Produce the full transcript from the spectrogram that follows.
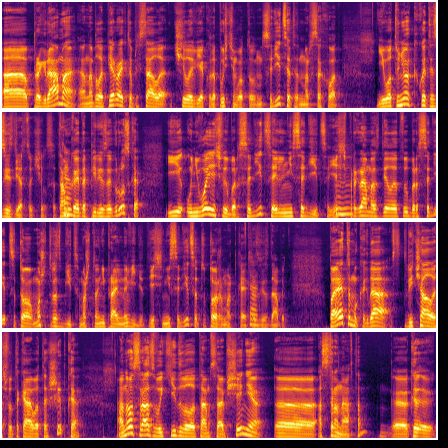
а программа, она была первая, кто представила человеку, допустим, вот он садится, этот марсоход, И вот у него какой-то звездец случился. Там Да. какая-то перезагрузка, и у него есть выбор, садиться или не садиться. Если программа сделает выбор садиться, то может разбиться, может она неправильно видит. Если не садиться, то тоже может какая-то Так. звезда быть. Поэтому, когда встречалась вот такая вот ошибка, оно сразу выкидывало там сообщение э, астронавтам, э, к-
